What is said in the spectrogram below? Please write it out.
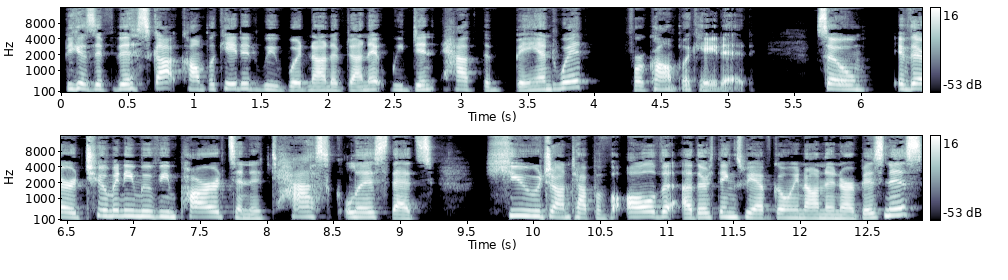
Because if this got complicated, we would not have done it. We didn't have the bandwidth for complicated. So if there are too many moving parts and a task list that's huge on top of all the other things we have going on in our business,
